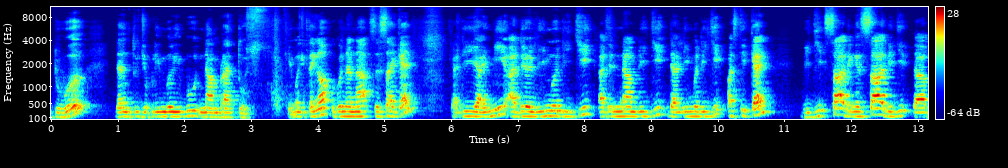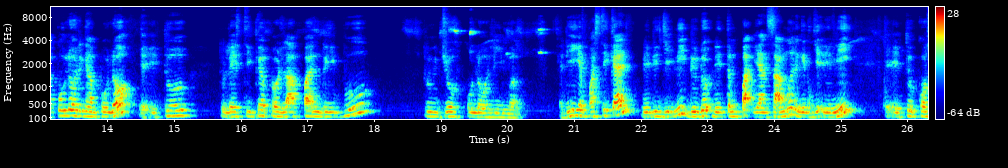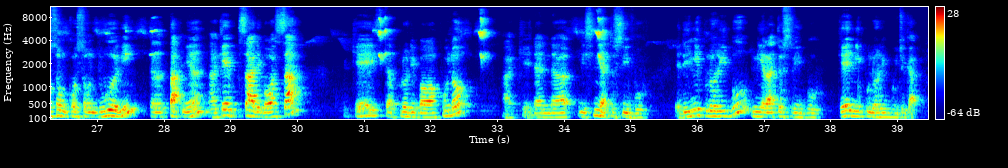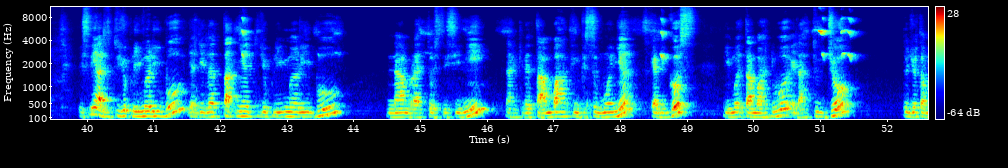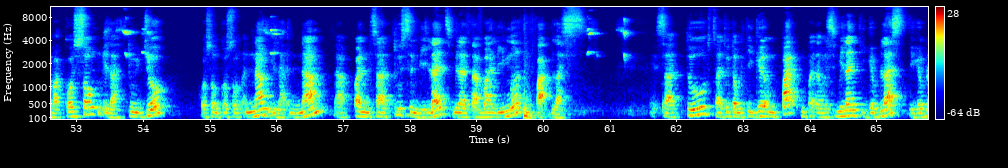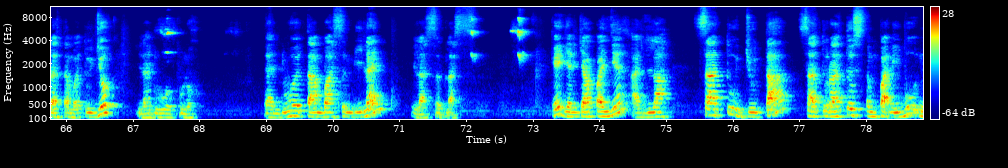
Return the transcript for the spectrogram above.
dan 75,600. Okey, mari kita tengok guna nak selesaikan. Jadi yang ini ada 5 digit, ada 6 digit dan 5 digit. Pastikan digit sa dengan sa, digit uh, puluh dengan puluh iaitu tulis 38,075. Jadi yang pastikan di digit ni duduk di tempat yang sama dengan digit ini iaitu 002 ni terletaknya. Okey sa di bawah sa okey 10 di bawah puluh okey dan uh, di sini ratus ribu. Jadi ini puluh ribu ini ratus ribu. Okey ini puluh ribu juga di sini ada 75,000 jadi letaknya 75,600 di sini. Dan kita tambahkan kesemuanya sekaligus 5 tambah 2 ialah 7 7 tambah 0 ialah 7 006 ialah 6 819 9 tambah 5 14 1 1 tambah 3 4 4 tambah 9 13 13 tambah 7 ialah 20 dan 2 tambah 9 ialah 11 Okey jadi jawapannya adalah 1 juta 104,677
